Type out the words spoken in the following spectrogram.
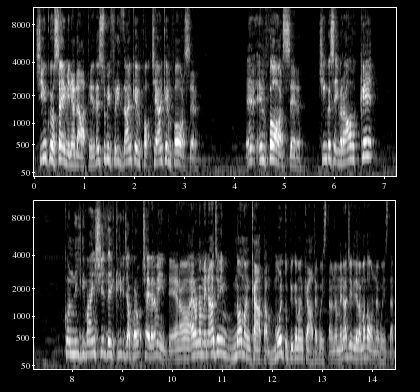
5 o 6 me ne ha date. Adesso mi frizza anche. C'è anche Enforcer. Enforcer. 5-6 Brock. Con il Divine Shield il Cleave già pro. Cioè, veramente. Era, era una menagerie. No, mancata. Molto più che mancata questa. Una menagerie della Madonna questa.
